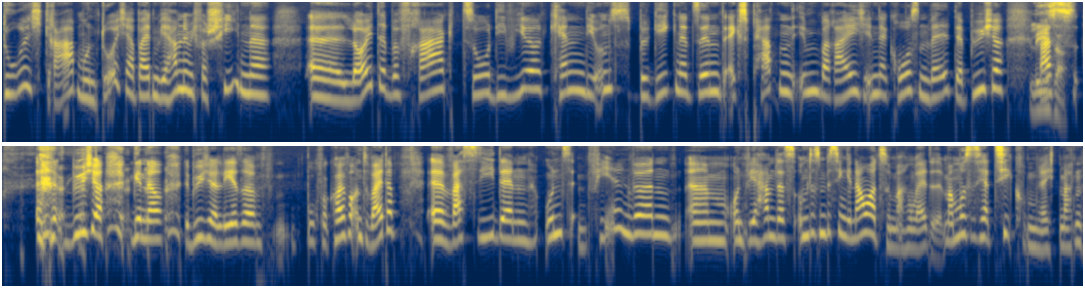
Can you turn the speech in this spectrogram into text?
durchgraben und durcharbeiten. Wir haben nämlich verschiedene äh, Leute befragt, so die wir kennen, die uns begegnet sind, Experten im Bereich, in der großen Welt der Bücher. Leser. Was, Bücher, genau, der Bücherleser, Buchverkäufer und so weiter, äh, was sie denn uns empfehlen würden. Ähm, und wir haben das, um das ein bisschen genauer zu machen, weil man muss es ja zielgruppengerecht machen,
